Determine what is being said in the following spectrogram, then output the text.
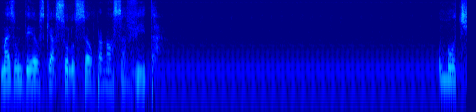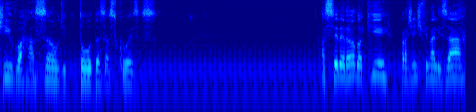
mas um Deus que é a solução para a nossa vida. O motivo, a razão de todas as coisas. Acelerando aqui, para a gente finalizar.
